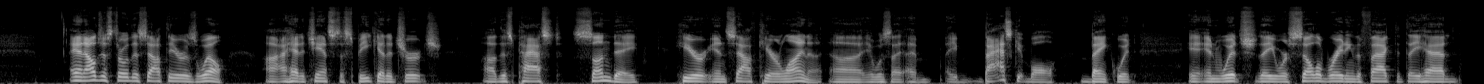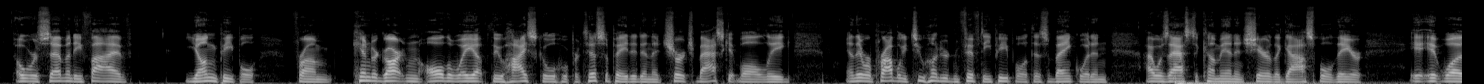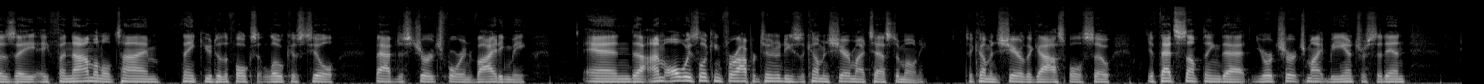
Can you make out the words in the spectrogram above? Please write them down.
And I'll just throw this out there as well. Uh, I had a chance to speak at a church uh, this past Sunday here in South Carolina. Uh, it was a, a, a basketball banquet in, in which they were celebrating the fact that they had over 75 young people from kindergarten all the way up through high school who participated in a church basketball league and there were probably 250 people at this banquet and i was asked to come in and share the gospel there. It, it was a, a phenomenal time. Thank you to the folks at locust hill baptist church for inviting me. And uh, i'm always looking for opportunities to come and share my testimony to come and share the gospel. So if that's something that your church might be interested in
